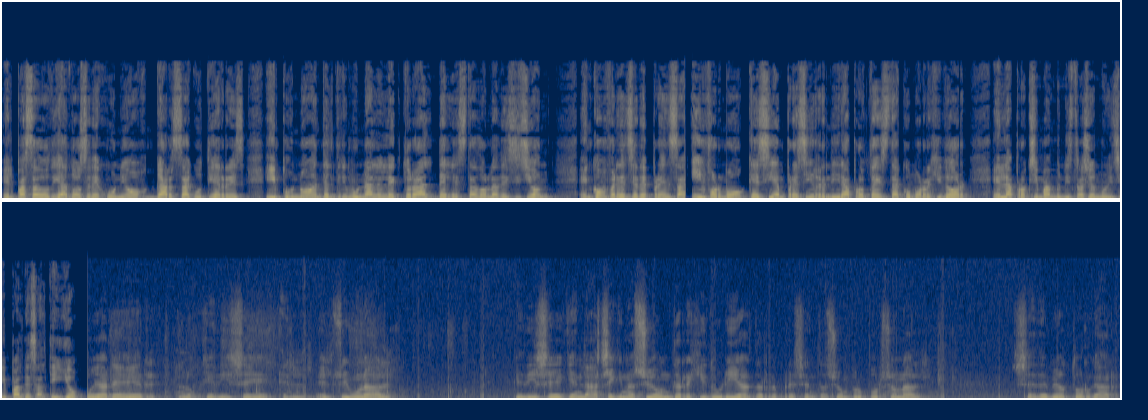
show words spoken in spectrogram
El pasado día 12 de junio, Garza Gutiérrez impugnó ante el Tribunal Electoral del Estado la decisión. En conferencia de prensa informó que siempre sí rendirá protesta como regidor en la próxima administración municipal de Saltillo. Voy a leer lo que dice el, tribunal, que dice que en la asignación de regidurías de representación proporcional se debe otorgar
